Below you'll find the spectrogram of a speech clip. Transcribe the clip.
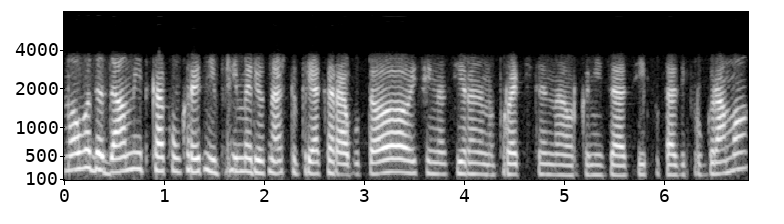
Мога да дам и така конкретни примери от нашата пряка работа и финансиране на проектите на организации по тази програма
